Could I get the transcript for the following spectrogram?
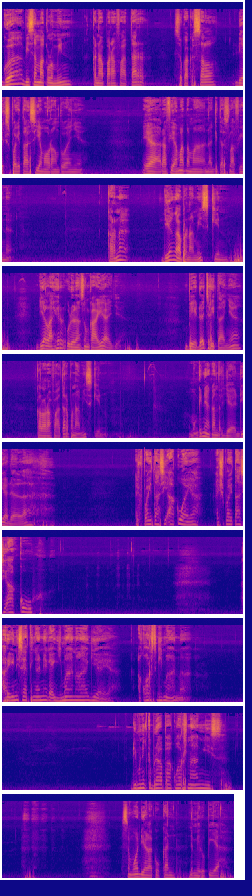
Gue bisa maklumin kenapa Rafathar suka kesel dieksploitasi sama orang tuanya. Ya, Raffi Ahmad sama Nagita Slavina. Karena dia nggak pernah miskin. Dia lahir udah langsung kaya aja. Beda ceritanya kalau Rafathar pernah miskin. Mungkin yang akan terjadi adalah eksploitasi aku ayah, eksploitasi aku. Hari ini settingannya kayak gimana lagi ya ya? Aku harus gimana? Di menit keberapa aku harus nangis? Semua dia lakukan demi rupiah.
